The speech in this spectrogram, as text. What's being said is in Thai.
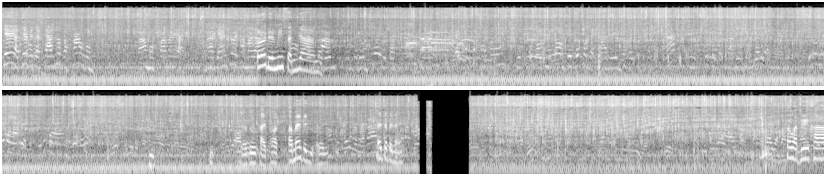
เจ๊เจ๊ไปจัดการเรื่องกับข้าวก่อนปลาหมึกปลาอะไรอะมาแกนช่วยทำอะไรเออเดี๋ยวมีสัญญาณอะไปเดินช่วยอยู่กันไม่ต้องเจ๊พกมาจัดการเองเดี๋ยวไปนะพกมาจัดการเองอย่างไรอะเดี๋ยวดูก็มองเลยดูก็มองเดี๋ยวดูถ่ายทอดอะแม่จะหยิบอะไร แม่จะไปไหน สวัสดีค่ะ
